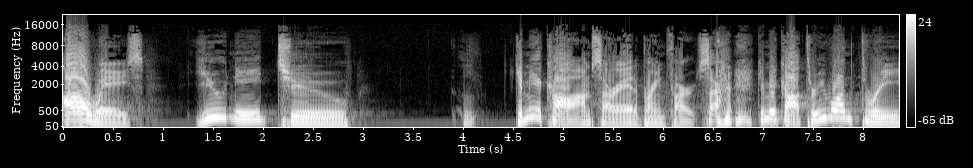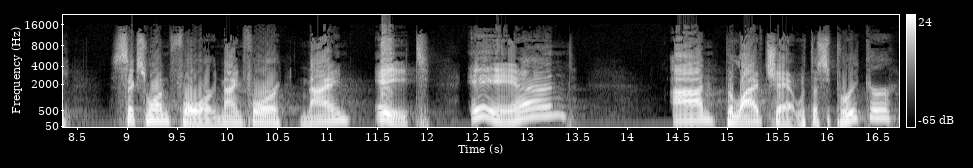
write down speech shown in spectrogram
always, you need to give me a call. I'm sorry, I had a brain fart. Sorry. Give me a call 313 614 9498 and on the live chat with the Spreaker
